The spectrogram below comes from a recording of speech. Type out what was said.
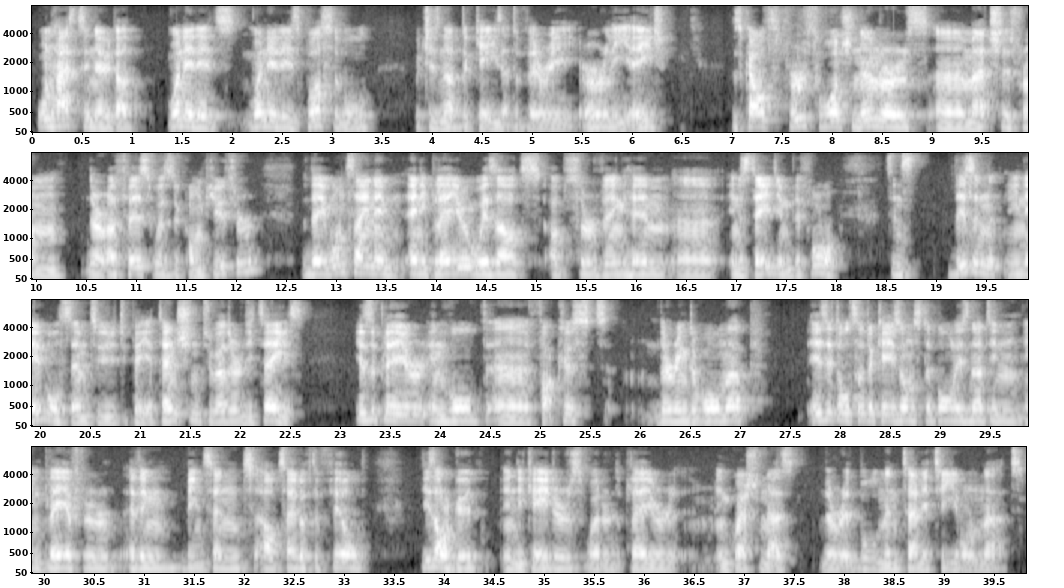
One has to know that when it is when it is possible, which is not the case at a very early age the scouts first watch numerous uh, matches from their office with the computer. They won't sign any player without observing him uh, in the stadium before, since this en- enables them to, to pay attention to other details. Is the player involved, uh, focused during the warm up? Is it also the case once the ball is not in, in play after having been sent outside of the field? These are good indicators whether the player in question has the Red Bull mentality or not.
